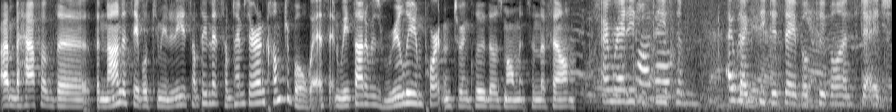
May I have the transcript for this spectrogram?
on behalf of the the non-disabled community, it's something that sometimes they're uncomfortable with, and we thought it was really important to include those moments in the film. I'm ready to see some sexy disabled people on stage,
